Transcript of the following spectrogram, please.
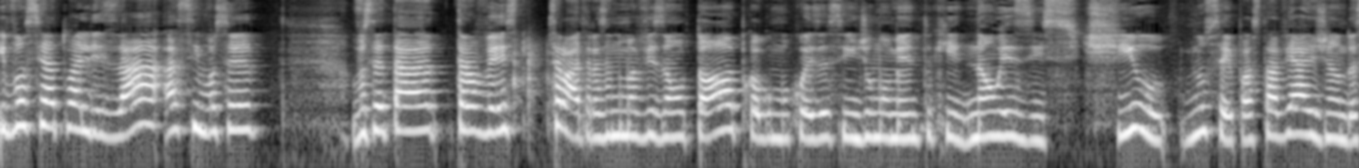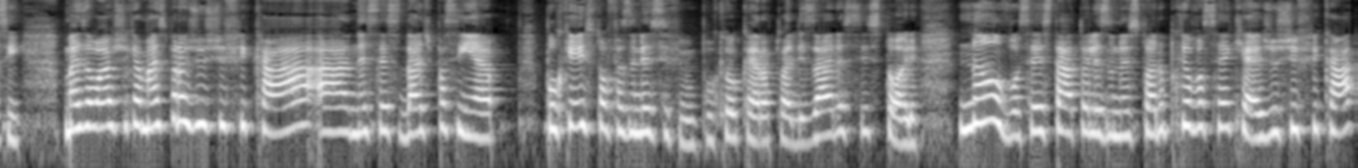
E você atualizar, assim, você você tá talvez, sei lá, trazendo uma visão utópica, alguma coisa assim de um momento que não existiu, não sei, posso estar viajando assim, mas eu acho que é mais para justificar a necessidade, tipo assim, é, por que estou fazendo esse filme? Porque eu quero atualizar essa história. Não, você está atualizando a história porque você quer justificar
